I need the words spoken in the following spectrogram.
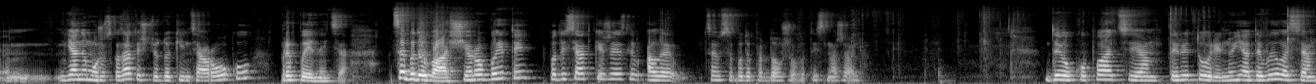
Ем, Я не можу сказати, що до кінця року припиниться. Це буде важче робити по десятки жезлів, але це все буде продовжуватись, на жаль. Деокупація територій. Ну, я дивилася.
